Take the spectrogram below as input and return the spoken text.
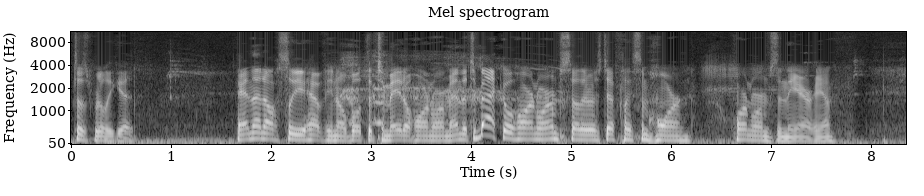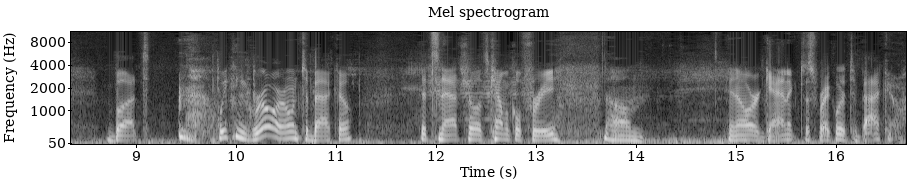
does really good. And then also you have, you know, both the tomato hornworm and the tobacco hornworm, so there was definitely some horn hornworms in the area. But we can grow our own tobacco. It's natural, it's chemical free, um, you know, organic, just regular tobacco.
